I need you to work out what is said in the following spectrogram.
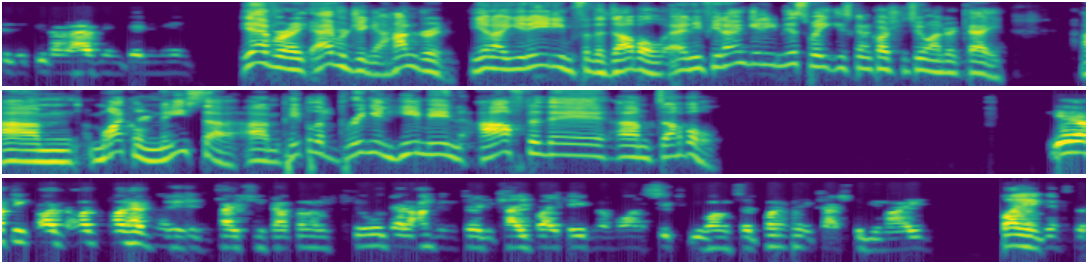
if you don't have him, get him in. Yeah, aver- averaging 100. You know, you need him for the double. And if you don't get him this week, he's going to cost you 200K. Um, Michael Neser, um, people are bringing him in after their um, double. Yeah, I think I'd, I'd, I'd have no hesitation on him still. About 130k break even a minus 61, so plenty of cash to be made. Playing against the,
